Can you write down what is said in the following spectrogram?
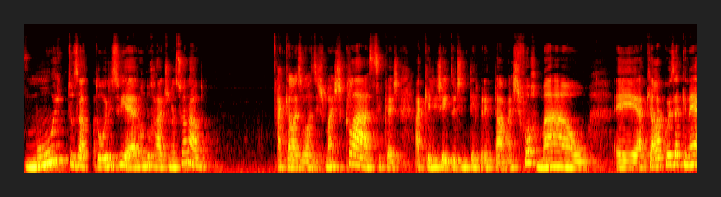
muitos atores vieram do Rádio Nacional. Aquelas vozes mais clássicas, aquele jeito de interpretar mais formal, é, aquela coisa que, né,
